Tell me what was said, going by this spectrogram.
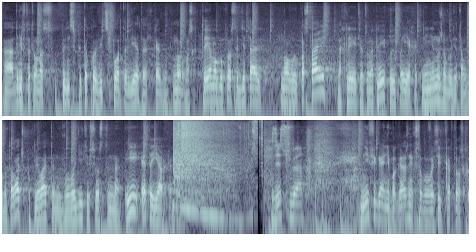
а дрифт это у нас в принципе такой вид спорта, где это как бы норма, то я могу просто деталь новую поставить, наклеить эту наклейку и поехать. Мне не нужно будет там грунтовать, шпаклевать, там, выводить и все остальное. И это ярко. Здесь у тебя... Нифига не багажник, чтобы возить картошку.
